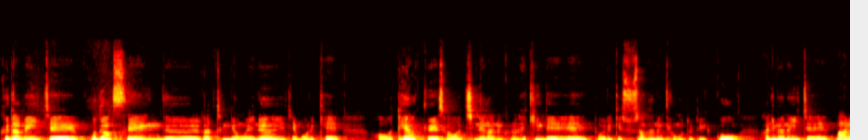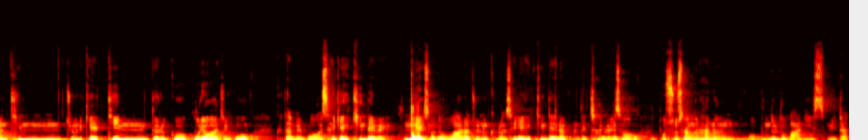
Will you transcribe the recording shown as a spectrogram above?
그 다음에 이제 고등학생들 같은 경우에는 이제 뭐 이렇게 어 대학교에서 진행하는 그런 해킹 대회에 또 이렇게 수상하는 경우들도 있고 아니면은 이제 많은 팀 좀 이렇게 팀들을 꾸려가지고 그 그다음에 뭐 세계 해킹 대회 국내에서도 알아주는 그런 세계 해킹 대회나 그런 데 참여해서 또 수상을 하는 어, 분들도 많이 있습니다.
